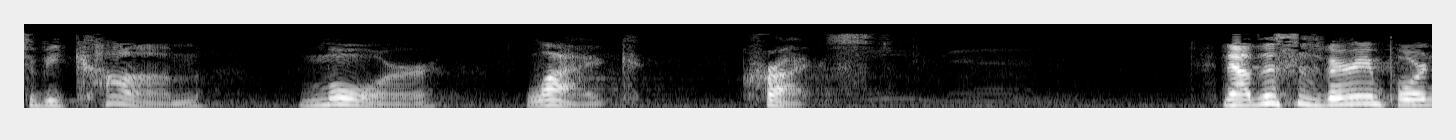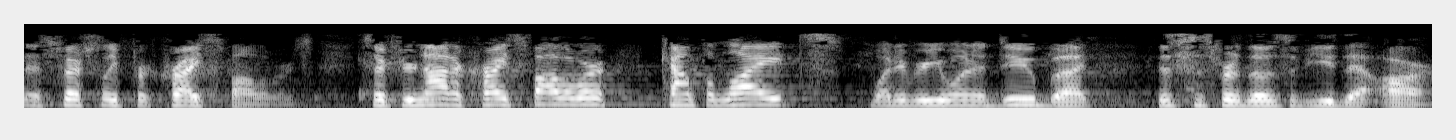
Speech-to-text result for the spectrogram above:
to become more like Christ. Now, this is very important, especially for Christ followers. So if you're not a Christ follower, count the lights, whatever you want to do, but this is for those of you that are.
